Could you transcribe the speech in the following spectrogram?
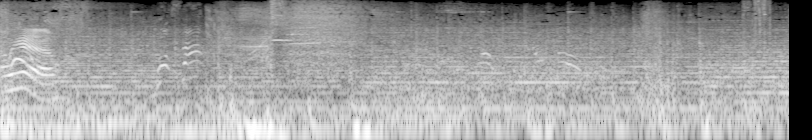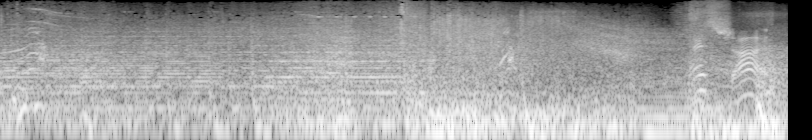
Oh yeah. What's that? Nice shot.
